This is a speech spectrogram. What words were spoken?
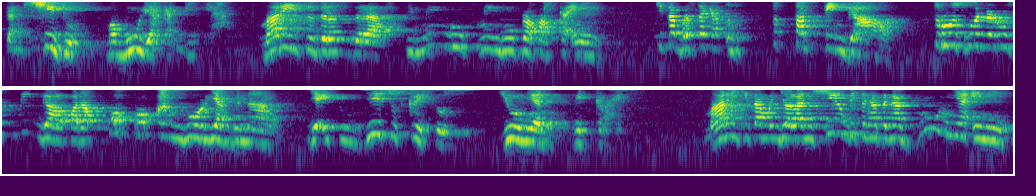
dan hidup memuliakan dia? Mari saudara-saudara, di minggu-minggu prapaskah ini kita bertekad untuk tetap tinggal, terus menerus tinggal pada pokok anggur yang benar yaitu Yesus Kristus, union with Christ. Mari kita menjalani hidup di tengah-tengah dunia ini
